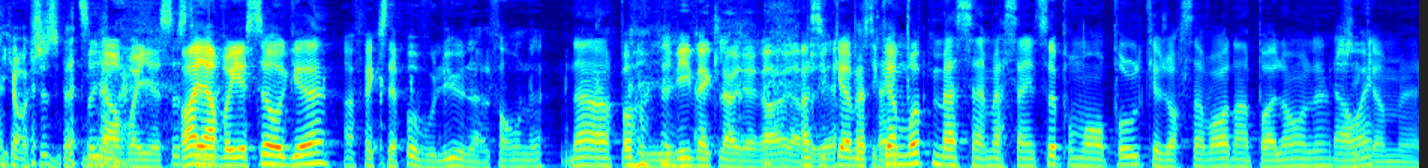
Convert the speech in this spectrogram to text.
Ils ont juste fait ça, ils ont envoyé ça. Ouais, il c'était- a envoyé ça au gars. Ah, fait que c'était pas voulu, dans le fond. Là. Non, pas. Ils vivent avec leur erreur. Ah, c'est comme, comme moi puis ma, ma ceinture pour mon pool que je vais recevoir dans pas long. Là. Ah ouais? comme, euh,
